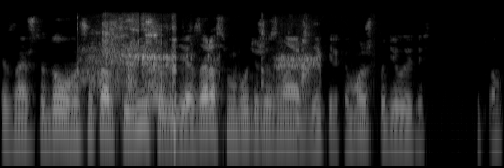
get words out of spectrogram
Я знаю, що ти довго шукав ці відповіді, а зараз, мабуть, уже знаєш декілька. Можеш поділитись? Там.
